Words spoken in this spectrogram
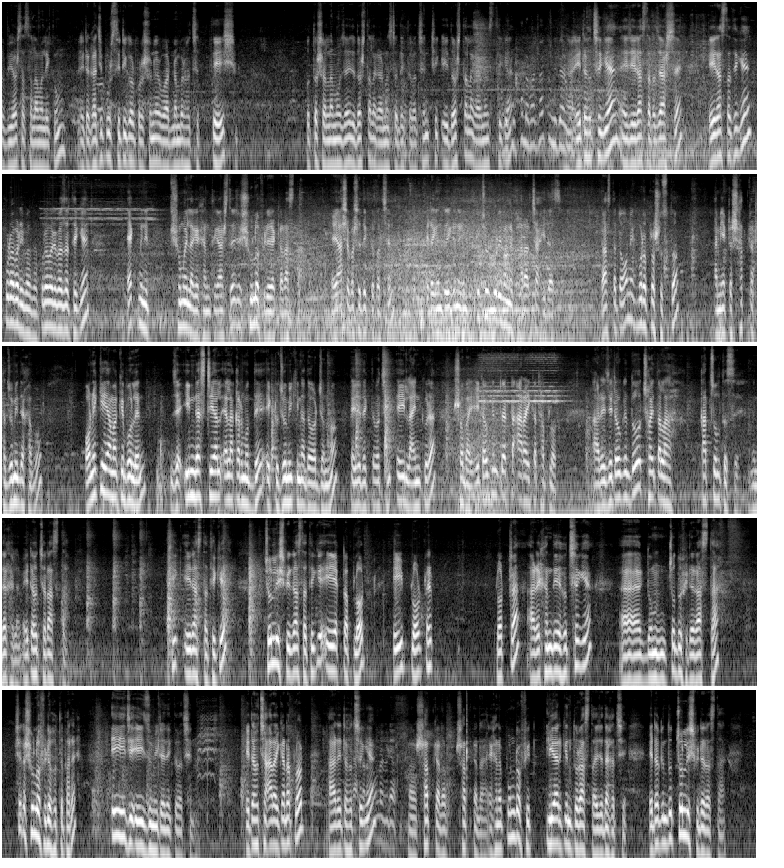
তো ভিউয়ার্স আসসালামু আলাইকুম। এটা গাজীপুর সিটি কর্পোরেশনের ওয়ার্ড নাম্বার হচ্ছে তেইশ। উত্তর সাল্লা মৌজায় যে দশতলা গার্মেন্টসটা দেখতে পাচ্ছেন ঠিক এই দশতলা গার্মেন্টস থেকে হ্যাঁ, এটা হচ্ছে গিয়া এই যে রাস্তাটা যে আসছে এই রাস্তা থেকে পোড়াবাড়ি বাজার পোড়াবাড়ি বাজার থেকে এক মিনিট সময় লাগে এখান থেকে আসতে যে ষোলো ফিটের একটা রাস্তা। এই আশেপাশে দেখতে পাচ্ছেন এটা কিন্তু এখানে কিন্তু প্রচুর পরিমাণে ভাড়ার চাহিদা আছে। রাস্তাটা অনেক বড় প্রশস্ত আমি একটা সাত কাঠা জমি দেখাবো। অনেকেই আমাকে বলেন যে ইন্ডাস্ট্রিয়াল এলাকার মধ্যে একটু জমি কিনা দেওয়ার জন্য। এই যে দেখতে পাচ্ছেন, এই লাইন করা সবাই, এটাও কিন্তু একটা আড়াই কাঠা প্লট আর এই যেটাও কিন্তু ছয়তলা কাজ চলতেছে, আমি দেখাইলাম, এটা হচ্ছে রাস্তা। ঠিক এই রাস্তা থেকে, চল্লিশ ফিট রাস্তা থেকে এই একটা প্লট এই প্লটের প্লটটা আর এখান দিয়ে হচ্ছে গিয়া একদম চোদ্দ ফিটের রাস্তা। সেটা ষোলো ফিটও হতে পারে। এই যে এই জমিটা দেখতে পাচ্ছেন। এটা হচ্ছে আড়াই কাটা প্লট আর এটা হচ্ছে গিয়া সাত কাটা সাত কাটা এখানে পনেরো ফিট ক্লিয়ার কিন্তু রাস্তা এই যে দেখাচ্ছে। এটা কিন্তু চল্লিশ ফিটের রাস্তা।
